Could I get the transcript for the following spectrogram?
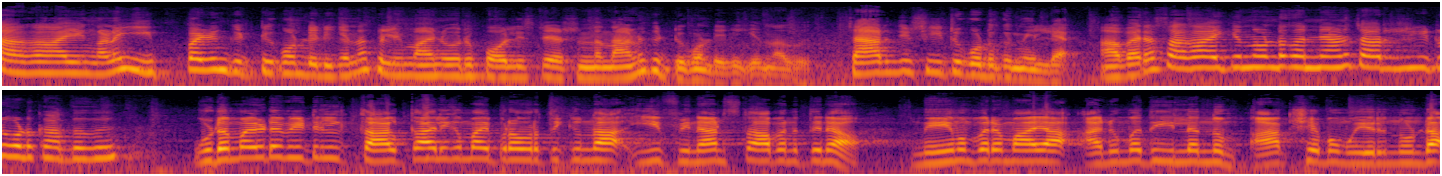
സഹായങ്ങളും ഇപ്പോഴും കിട്ടിക്കൊണ്ടിരിക്കുന്ന കിളിമാനൂർ പോലീസ് സ്റ്റേഷനിൽ നിന്നാണ് കിട്ടിക്കൊണ്ടിരിക്കുന്നത്. ചാർജ് ഷീറ്റ് കൊടുക്കുന്നില്ല. അവരെ സഹായിക്കുന്നതുകൊണ്ട് തന്നെയാണ് ചാർജ് ഷീറ്റ് കൊടുക്കാത്തത്. ഉടമയുടെ വീട്ടിൽ താൽക്കാലികമായി പ്രവർത്തിക്കുന്ന ഈ ഫിനാൻസ് സ്ഥാപനത്തിന് നിയമപരമായ അനുമതിയില്ലെന്നും ആക്ഷേപമുയരുന്നുണ്ട്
